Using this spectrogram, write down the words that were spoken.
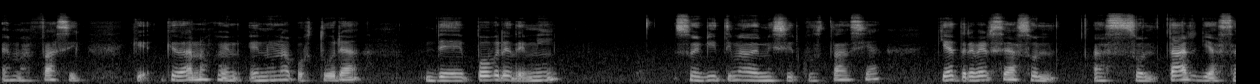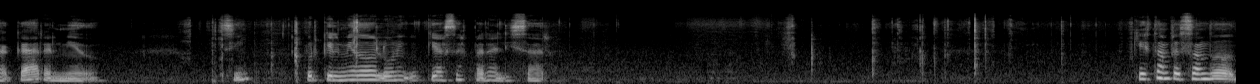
es más fácil que, quedarnos en, una postura de pobre de mí, soy víctima de mi circunstancia, que atreverse a, a soltar y a sacar el miedo. ¿Sí? Porque el miedo lo único que hace es paralizar. ¿Qué está empezando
